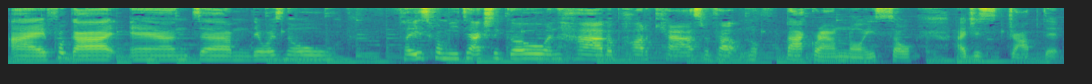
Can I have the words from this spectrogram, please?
I forgot, and um, there was no place for me to actually go and have a podcast without no background noise, so I just dropped it.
